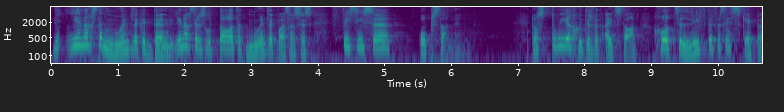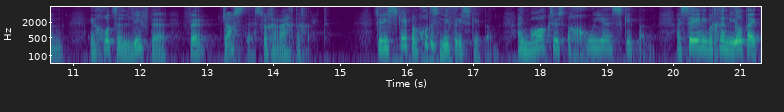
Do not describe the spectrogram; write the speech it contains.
die enigste moontlike ding, die enigste resultaat wat moontlik was, was soos fisiese opstanding. Daar's twee goeders wat uitstaan: God se liefde vir sy skepping en God se liefde vir justice, vir geregtigheid. So die skepping, God is lief vir die skepping. Hy maak soos 'n goeie skepping. Hy sê in die begin die hele tyd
